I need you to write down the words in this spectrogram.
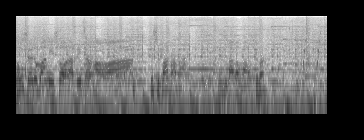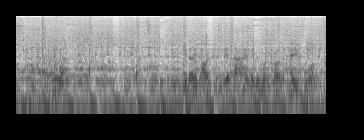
同学都帮你说了，非常好啊。这是爸爸吧？这是你爸爸吗？什么？哎呀，你等一下，我写下来，你怎么说的？佩服。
